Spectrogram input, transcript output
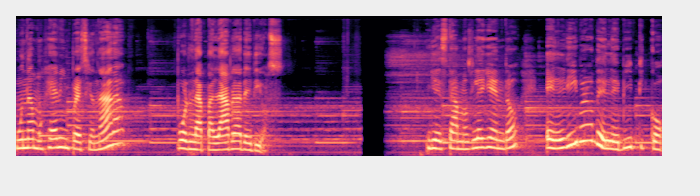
Una mujer impresionada por la palabra de Dios. Y estamos leyendo el libro de Levítico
